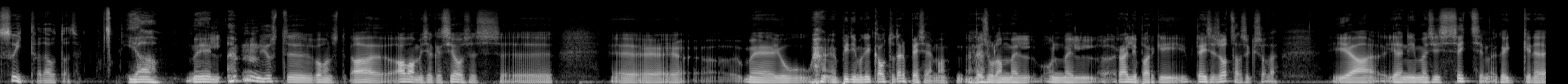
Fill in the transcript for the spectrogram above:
sõitvad autod. jaa, meil just, vabandust, avamisega seoses äh, äh, me ju pidime kõik autod ära pesema, pesul on meil, on meil rallipargi teises otsas, eks ole. ja, ja nii me siis sõitsime kõikide,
